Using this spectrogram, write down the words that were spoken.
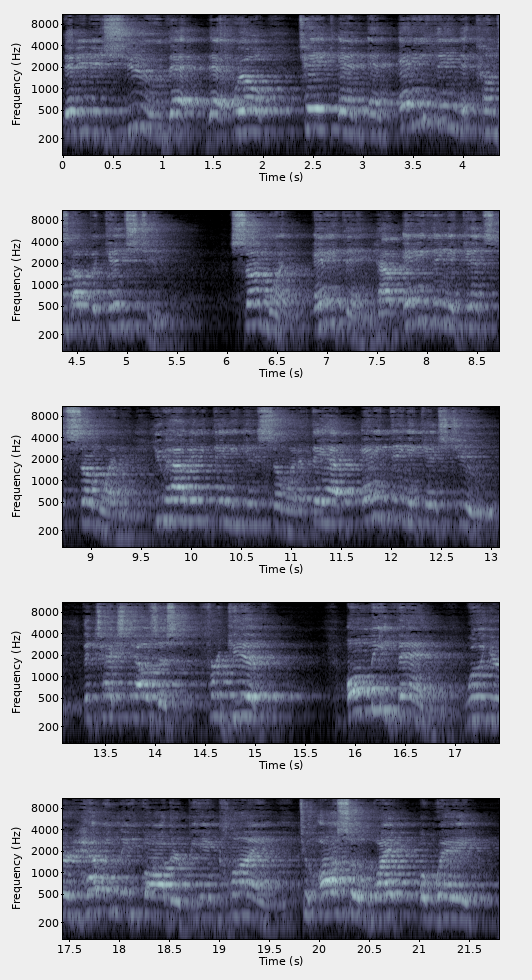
that it is you that, that will take and, and anything that comes up against you someone, anything, have anything against someone, if you have anything against someone, if they have anything against you, the text tells us, forgive. Only then will your heavenly Father be inclined to also wipe away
